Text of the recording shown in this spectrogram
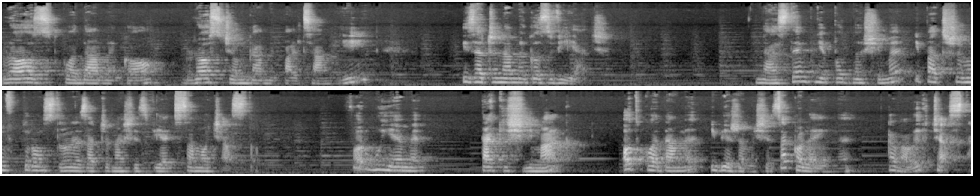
rozkładamy go, rozciągamy palcami i zaczynamy go zwijać. Następnie podnosimy i patrzymy, w którą stronę zaczyna się zwijać samo ciasto. Formujemy taki ślimak, odkładamy i bierzemy się za kolejny kawałek ciasta.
